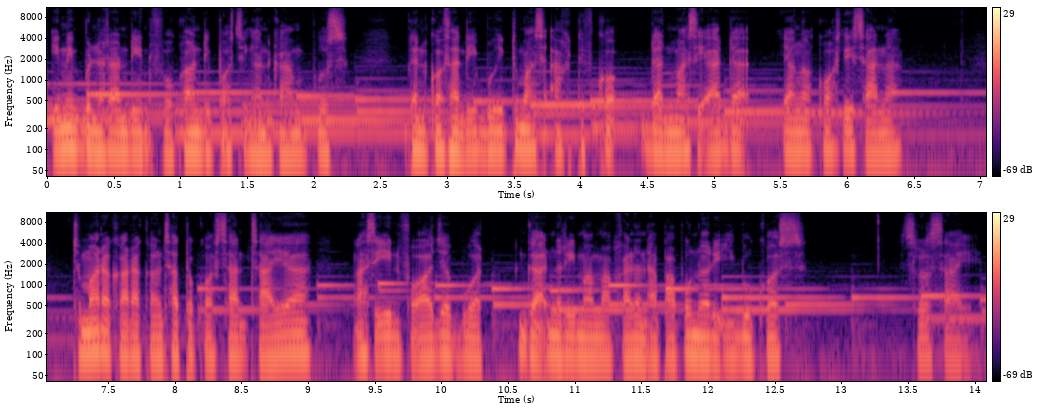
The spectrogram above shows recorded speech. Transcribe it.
ini beneran diinfokan di postingan kampus dan kosan ibu itu masih aktif kok dan masih ada yang ngekos di sana. Cuma rekan-rekan satu kosan saya ngasih info aja buat gak nerima makanan apa pun dari ibu kos. Selesai.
